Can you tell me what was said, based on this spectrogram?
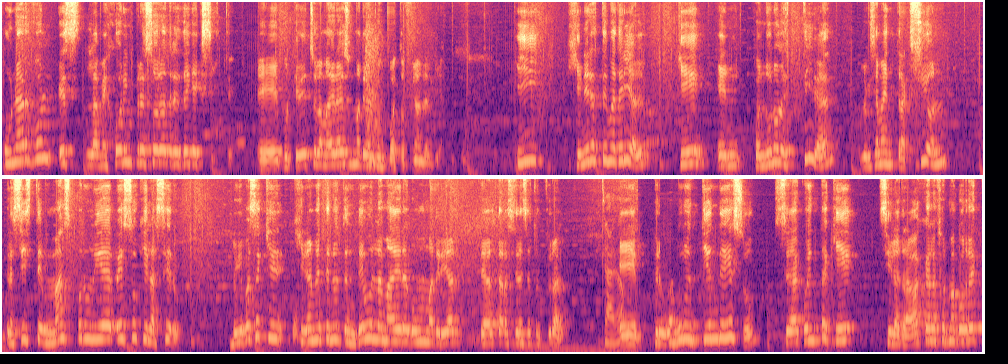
un árbol es la mejor impresora 3D que existe, eh, porque de hecho la madera es un material compuesto al final del día. Y genera este material que en, cuando uno lo estira, lo que se llama en tracción, resiste más por unidad de peso que el acero. Lo que pasa es que generalmente no entendemos la madera como un material de alta resistencia estructural. Claro. Eh, pero cuando uno entiende eso, se da cuenta que si la trabaja de la forma correcta...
